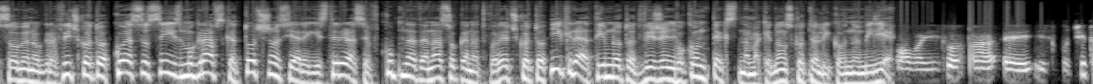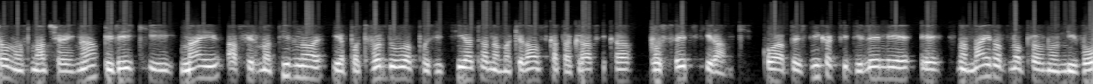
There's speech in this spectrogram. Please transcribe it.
особено графичкото, која со сеизмографска точност ја регистрира се вкупната насока на творечкото и креативното движење во контекст на македонското ликовно милје. Ова изложба е исклучително значајна, бидејќи најафирмативно ја потврдува позицијата на македонската графика во светски рамки која без никакви дилеми е на најравноправно ниво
